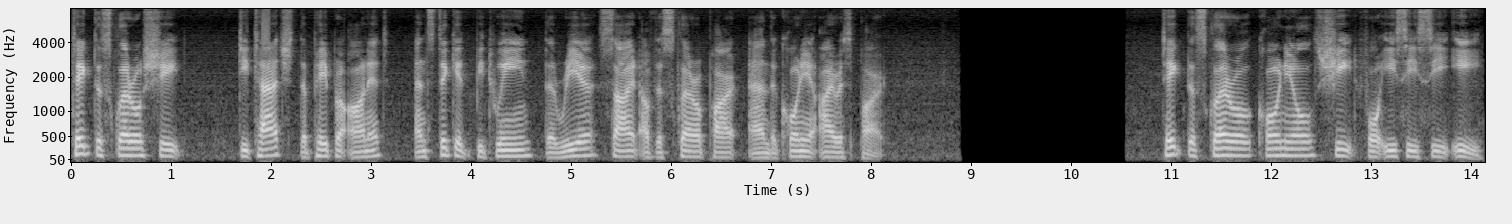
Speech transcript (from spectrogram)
Take the scleral sheet, detach the paper on it, and stick it between the rear side of the scleral part and the cornea iris part. Take the scleral corneal sheet for ECCE.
